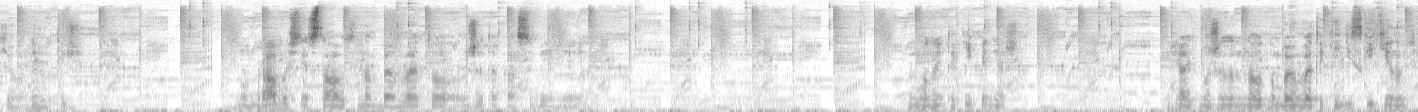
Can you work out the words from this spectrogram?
я хочу такі от 9000. Ну, Брабусні ставити на BMW, то вже така собі ідея. Воно і такі, конечно. Блять, може на, на одну BMW такі диски кинуть.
